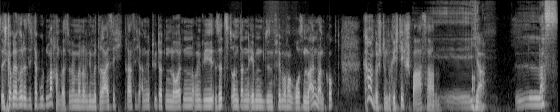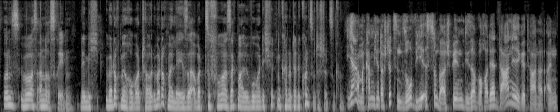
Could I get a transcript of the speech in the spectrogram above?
Ich glaube, der würde sich da gut machen, weißt du, wenn man irgendwie mit 30, 30 angetüterten Leuten irgendwie sitzt und dann eben diesen Film auf einer großen Leinwand guckt, kann man bestimmt richtig Spaß haben. Ja, lass uns über was anderes reden. Nämlich über noch mehr Roboter und über noch mehr Laser. Aber zuvor sag mal, wo man dich finden kann und deine Kunst unterstützen kann. Ja, man kann mich unterstützen, so wie es zum Beispiel in dieser Woche der Daniel getan hat. Ein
